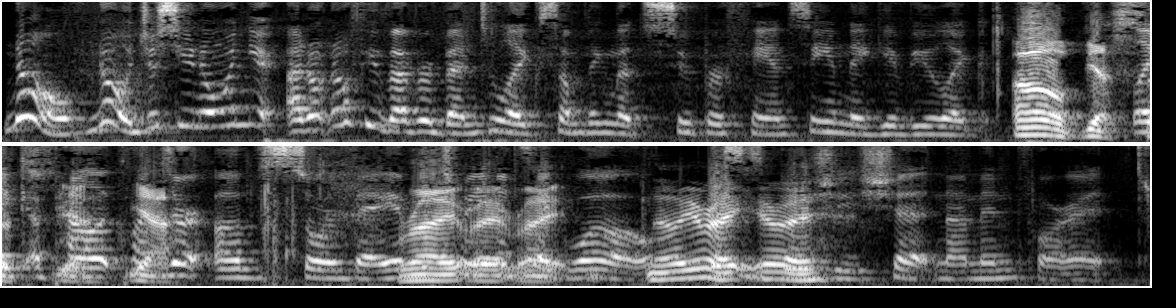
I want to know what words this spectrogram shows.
No, no. Just you know when you. I don't know if you've ever been to like something that's super fancy and they give you like Oh yes, like a yeah, palate yeah. cleanser of sorbet in Right, between. right, it's right. like whoa. No, you're this right, Is you're right. bougie shit, and I'm in for it.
